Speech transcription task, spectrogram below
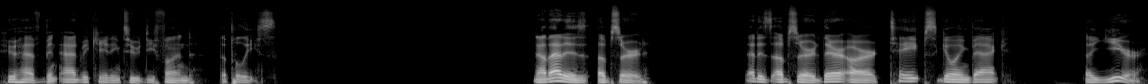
who have been advocating to defund the police. Now, that is absurd. That is absurd. There are tapes going back a year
